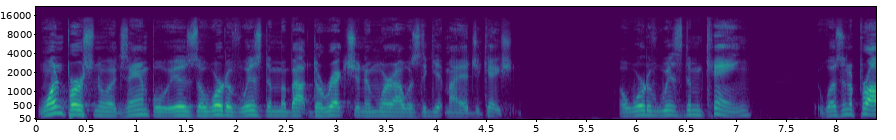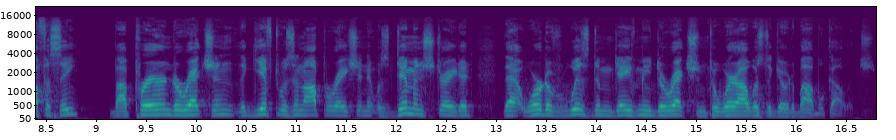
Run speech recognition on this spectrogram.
One personal example is a word of wisdom about direction and where I was to get my education. A word of wisdom came. It wasn't a prophecy, by prayer and direction. The gift was in operation. It was demonstrated. That word of wisdom gave me direction to where I was to go to Bible college.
